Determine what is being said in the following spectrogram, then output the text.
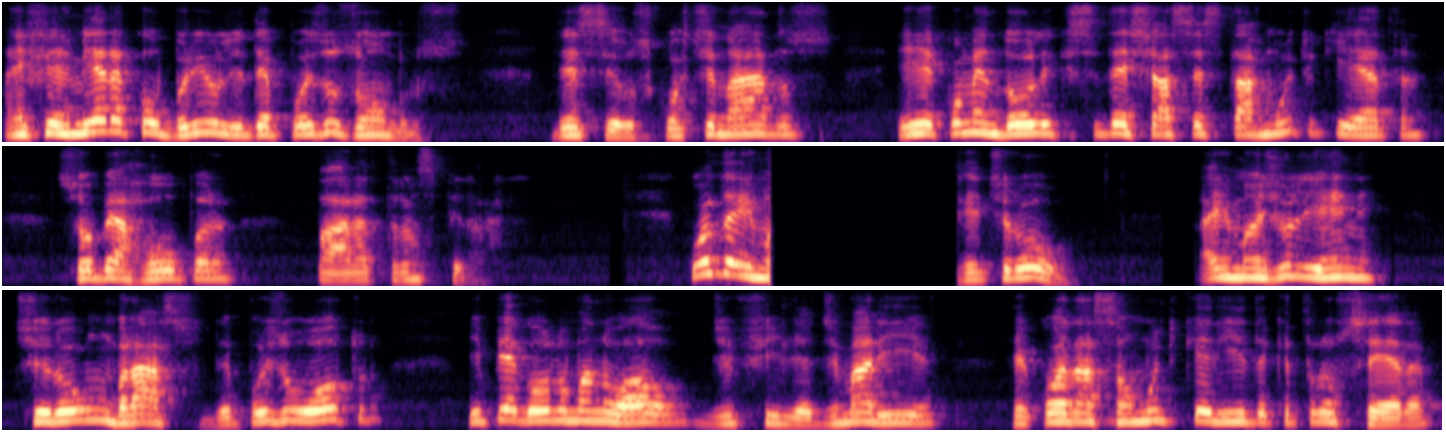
A enfermeira cobriu-lhe depois os ombros, desceu os cortinados e recomendou-lhe que se deixasse estar muito quieta sob a roupa para transpirar. Quando a irmã retirou, a irmã Julienne tirou um braço, depois o outro e pegou no manual de filha de Maria, recordação muito querida que trouxera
